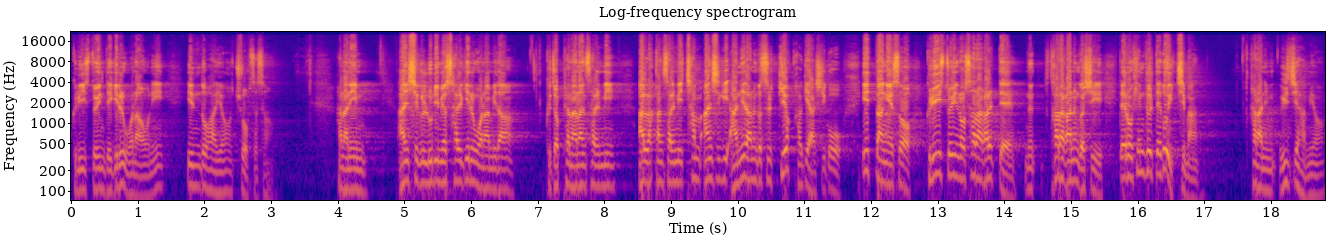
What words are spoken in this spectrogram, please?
그리스도인 되기를 원하오니 인도하여 주옵소서. 하나님, 안식을 누리며 살기를 원합니다. 그저 편안한 삶이 안락한 삶이 참 안식이 아니라는 것을 기억하게 하시고 이 땅에서 그리스도인으로 살아갈 때는 살아가는 것이 때로 힘들 때도 있지만 하나님 의지하며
